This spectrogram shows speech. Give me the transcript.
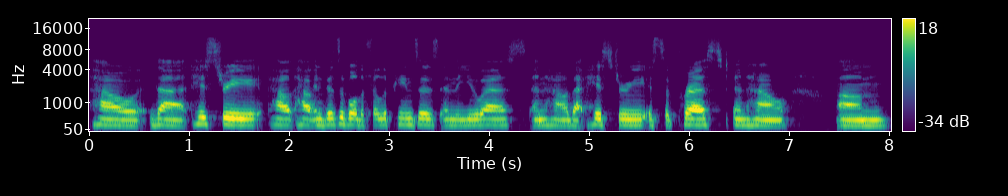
how that history, how, how invisible the Philippines is in the US, and how that history is suppressed, and how um,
